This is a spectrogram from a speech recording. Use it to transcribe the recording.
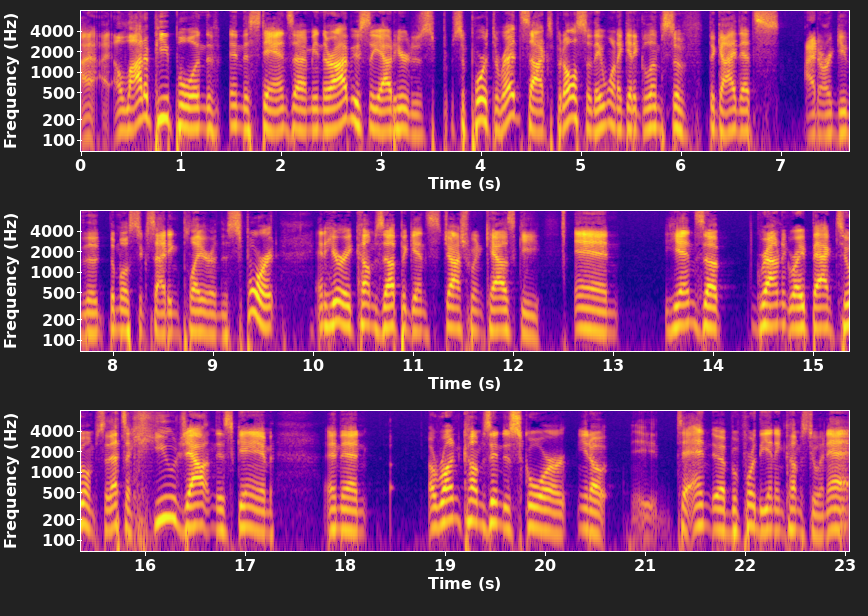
I, a lot of people in the in the stands. I mean, they're obviously out here to support the Red Sox, but also they want to get a glimpse of the guy that's I'd argue the the most exciting player in the sport. And here he comes up against Josh Winckowski, and he ends up grounding right back to him. So that's a huge out in this game. And then a run comes in to score. You know, to end uh, before the inning comes to an end.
